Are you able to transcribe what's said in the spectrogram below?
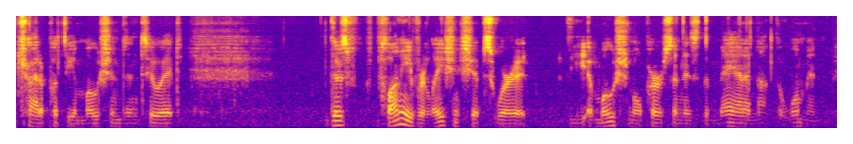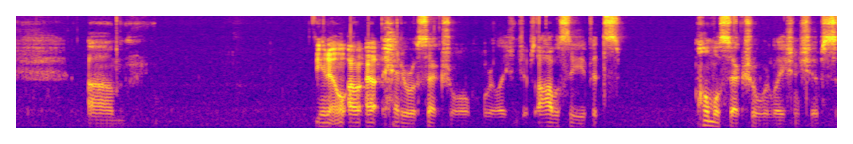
try to put the emotions into it. There's plenty of relationships where it, the emotional person is the man and not the woman. Um, you know, uh, uh, heterosexual relationships. Obviously, if it's homosexual relationships,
